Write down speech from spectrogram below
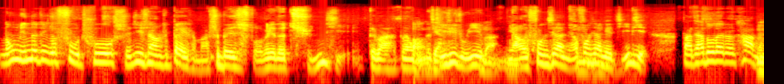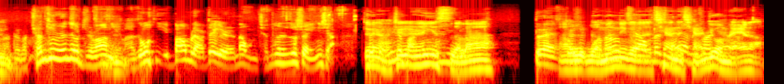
农民的这个付出，实际上是被什么？是被所谓的群体，对吧？被我们的集体主义吧？嗯你要奉献，你要奉献给集体，大家都在这儿看着呢，对吧？全村人就指望你了。如果你帮不了这个人，那我们全村人都受影响。对啊，这个人一死，了对，啊就是，我们那个欠的钱就没了。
